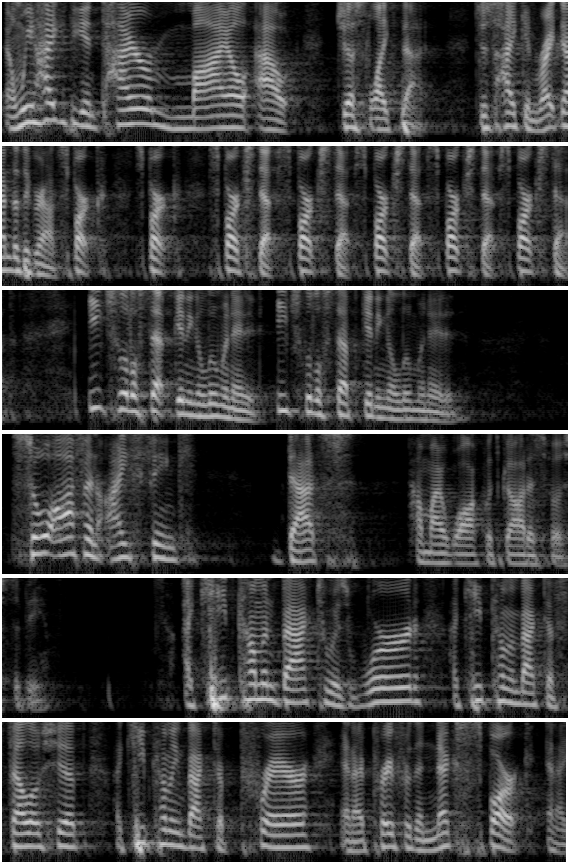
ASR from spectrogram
And we hiked the entire mile out just like that. Just hiking right down to the ground. Spark, spark, spark step, spark step, spark step, spark step, spark step. Each little step getting illuminated, each little step getting illuminated. So often I think that's how my walk with God is supposed to be. I keep coming back to His Word. I keep coming back to fellowship. I keep coming back to prayer. And I pray for the next spark and I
